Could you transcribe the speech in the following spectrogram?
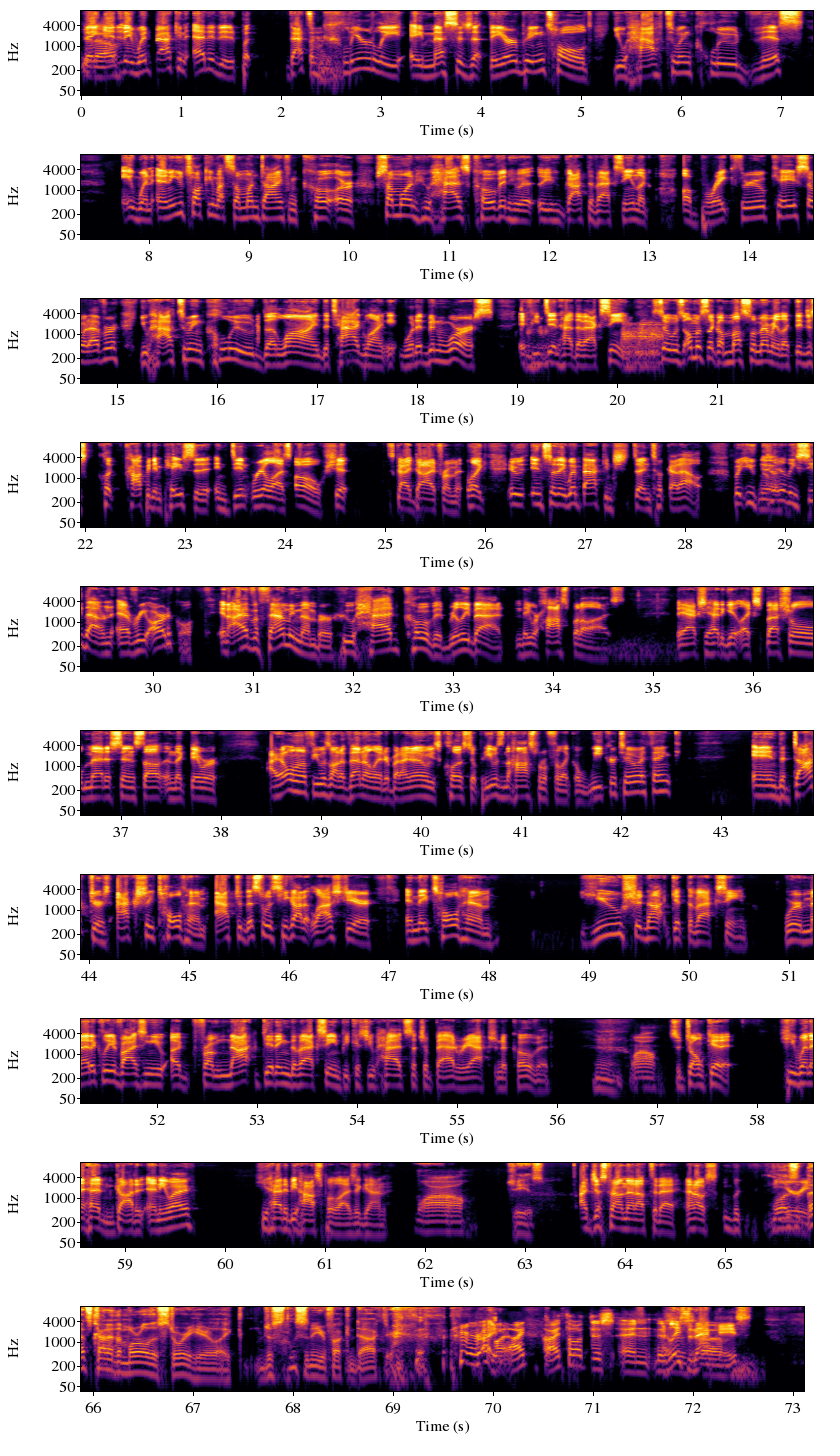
You they know? ed- they went back and edited but that's clearly a message that they are being told. You have to include this when any you talking about someone dying from co or someone who has COVID who, who got the vaccine, like a breakthrough case or whatever. You have to include the line, the tagline. It would have been worse if he Mhm. didn't have the vaccine. So it was almost like a muscle memory, like they just clicked, copied and pasted it and didn't realize, oh shit. This guy died from it. Like it was, and so they went back and, and took that out. But you Yeah. clearly see that on every article. And I have a family member who had COVID really bad and they were hospitalized. They actually had to get like special medicine and stuff. And like they were, I don't know if he was on a ventilator, but I know he was close to it. But he was in the hospital for like a week or two, I think. And the doctors actually told him after this was, he got it last year, and they told him, you should not get the vaccine. We're medically advising you uh, from not getting the vaccine because you had such a bad reaction to COVID. Wow. So don't get it. He went ahead and got it anyway. He had to be hospitalized again. Wow. Jeez. I just found that out today, and I was like, Well, that's kind of the moral of the story here. Like, just listen to your fucking doctor. right. I, I I thought this and this At least is, in that um, case,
